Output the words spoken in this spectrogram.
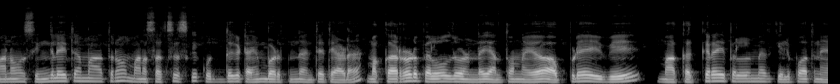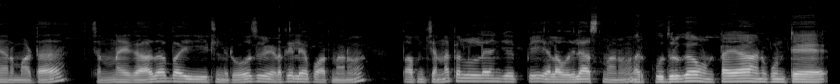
మనం సింగిల్ అయితే మాత్రం మన సక్సెస్కి కొద్దిగా టైం పడుతుంది. అంతే తేడా. మా కర్రోడు పిల్లలు చూడండి ఎంత ఉన్నాయో. అప్పుడే ఇవి మా కక్కెరాయి పిల్లల మీదకి వెళ్ళిపోతున్నాయి అనమాట చిన్నవి కాదబ్బా వీటిని రోజు ఎడతలేకపోతున్నాను. పాపం చిన్నపిల్లలే అని చెప్పి ఇలా వదిలేస్తున్నాను. మరి కుదురుగా ఉంటాయా అనుకుంటే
